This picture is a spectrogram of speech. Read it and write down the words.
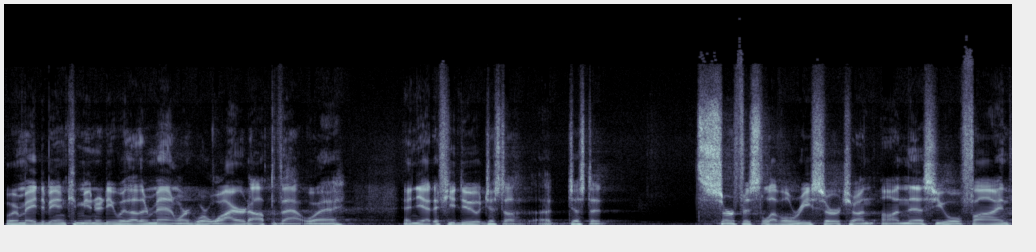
We were made to be in community with other men. We're, we're wired up that way. And yet, if you do just a, a just a surface level research on, on this, you will find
